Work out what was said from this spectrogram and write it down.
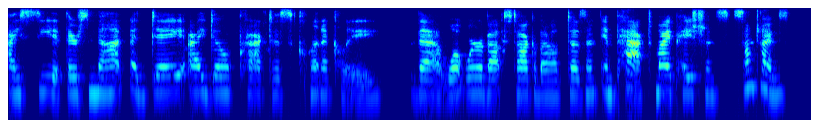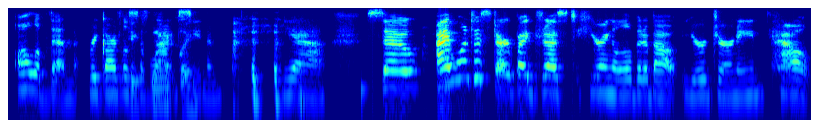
I see it. There's not a day I don't practice clinically that what we're about to talk about doesn't impact my patients, sometimes all of them, regardless of where I've seen them. yeah. So I want to start by just hearing a little bit about your journey, how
